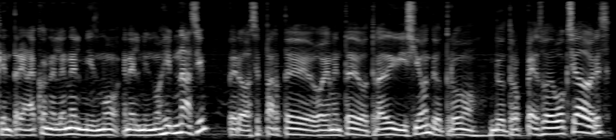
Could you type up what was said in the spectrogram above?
que entrena con él en el mismo, en el mismo gimnasio, pero hace parte obviamente de otra división, de otro, de otro peso de boxeadores.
